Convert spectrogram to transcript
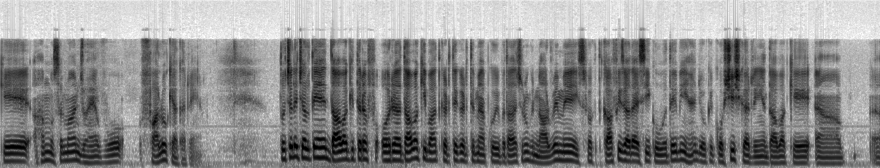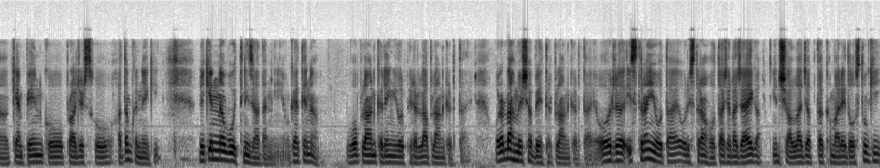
کہ ہم مسلمان جو ہیں وہ فالو کیا کر رہے ہیں۔ تو چلے چلتے ہیں دعویٰ کی طرف اور دعویٰ کی بات کرتے کرتے میں آپ کو یہ بتا چلوں کہ ناروے میں اس وقت کافی زیادہ ایسی قوتیں بھی ہیں جو کہ کوشش کر رہی ہیں دعویٰ کے کیمپین کو، پروجیکٹس کو ختم کرنے کی، لیکن وہ اتنی زیادہ نہیں ہے وہ کہتے ہیں نا وہ پلان کریں گے اور پھر اللہ پلان کرتا ہے اور اللہ ہمیشہ بہتر پلان کرتا ہے اور اس طرح ہی ہوتا ہے اور اس طرح ہوتا چلا جائے گا انشاءاللہ جب تک ہمارے دوستوں کی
